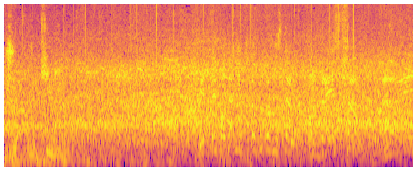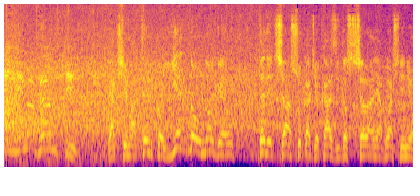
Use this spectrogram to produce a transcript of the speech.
João Moutinho. Świetne podanie, kto wykorzystają. Oddaje strzał. Ej, nie ma bramki. Jak się ma tylko jedną nogę, wtedy trzeba szukać okazji do strzelania właśnie nią.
